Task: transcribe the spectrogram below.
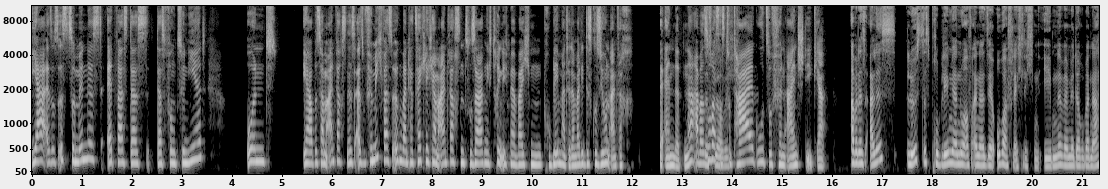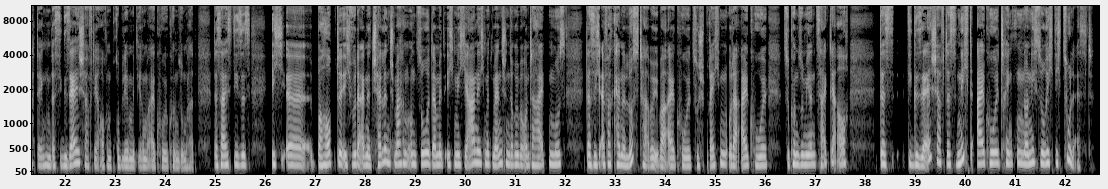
ja, also es ist zumindest etwas, das, das funktioniert und ja, ob es am einfachsten ist. Also für mich war es irgendwann tatsächlich am einfachsten zu sagen, ich trinke nicht mehr, weil ich ein Problem hatte. Dann war die Diskussion einfach beendet. Ne? Aber das sowas ist total gut so für einen Einstieg, ja. Aber das alles löst das Problem ja nur auf einer sehr oberflächlichen Ebene, wenn wir darüber nachdenken, dass die Gesellschaft ja auch ein Problem mit ihrem Alkoholkonsum hat. Das heißt, dieses, ich äh, behaupte, ich würde eine Challenge machen und so, damit ich mich ja nicht mit Menschen darüber unterhalten muss, dass ich einfach keine Lust habe, über Alkohol zu sprechen oder Alkohol zu konsumieren, zeigt ja auch, dass die Gesellschaft das Nicht-Alkohol-Trinken noch nicht so richtig zulässt.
